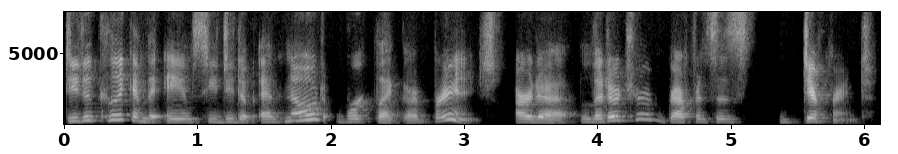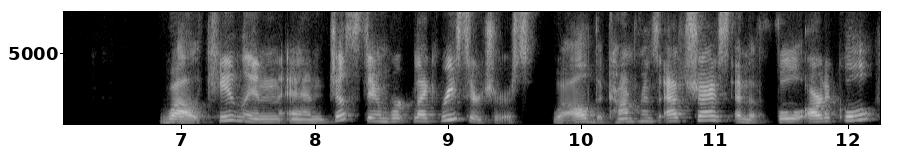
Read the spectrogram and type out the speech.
Deduklick and the AMC dedup EndNote work like a branch. Are the literature references different? While Kaitlyn and Justin work like researchers. Well, the conference abstracts and the full article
